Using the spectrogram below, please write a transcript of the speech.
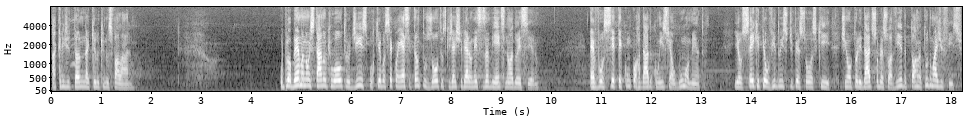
acreditando naquilo que nos falaram. O problema não está no que o outro diz, porque você conhece tantos outros que já estiveram nesses ambientes e não adoeceram. É você ter concordado com isso em algum momento. E eu sei que ter ouvido isso de pessoas que tinham autoridade sobre a sua vida torna tudo mais difícil.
